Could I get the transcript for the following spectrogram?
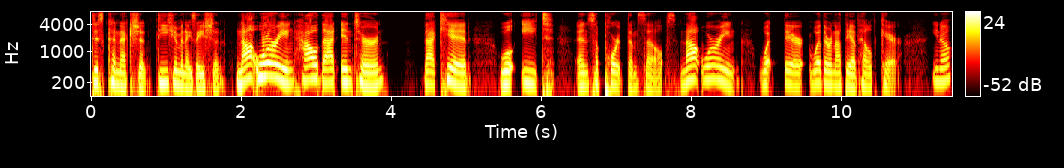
disconnection, dehumanization, not worrying how that intern, that kid will eat and support themselves, not worrying what they're whether or not they have health care. You know?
